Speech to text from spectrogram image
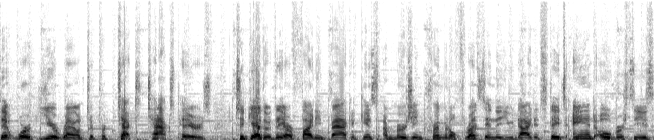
that work year round to protect taxpayers. Together, they are fighting back against emerging criminal threats in the United States and overseas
